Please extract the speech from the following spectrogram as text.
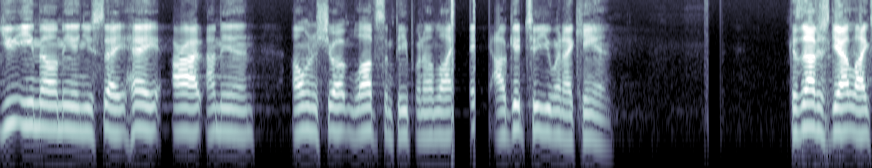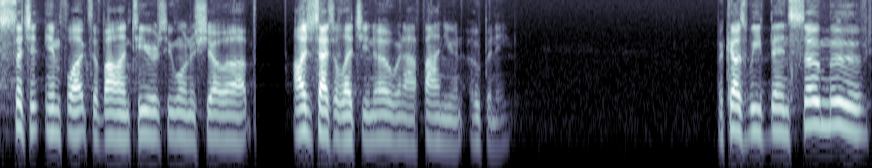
you email me and you say, hey, all right, I'm in. I want to show up and love some people. And I'm like, hey, I'll get to you when I can. Because I've just got like such an influx of volunteers who want to show up. I'll just have to let you know when I find you an opening. Because we've been so moved,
